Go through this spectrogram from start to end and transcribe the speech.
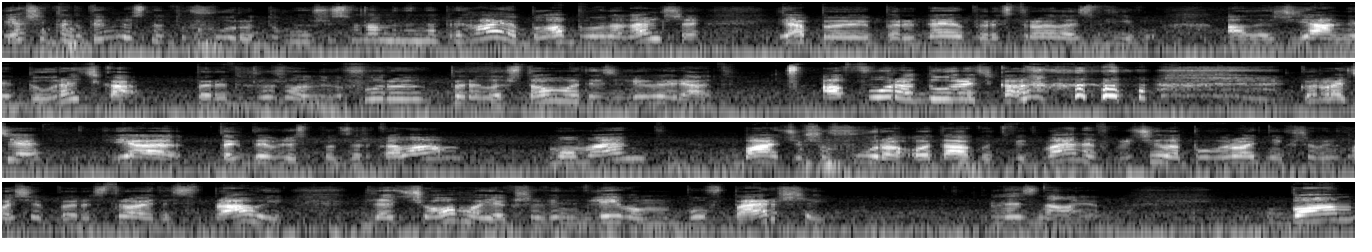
Я ще так дивлюсь на ту фуру, думаю, щось вона мене напрягає, була б вона далі, я б перед нею перестроїлась вліво. Але ж я не дурочка перед груженою фурою перелаштовуватись в лівий ряд. А фура дурочка. Коротше, я так дивлюсь по дзеркалам. Момент. Бачу, що фура отак от від мене включила поворотник, що він хоче перестроїтись в правий. Для чого, якщо він в лівому був перший? Не знаю. Бам!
